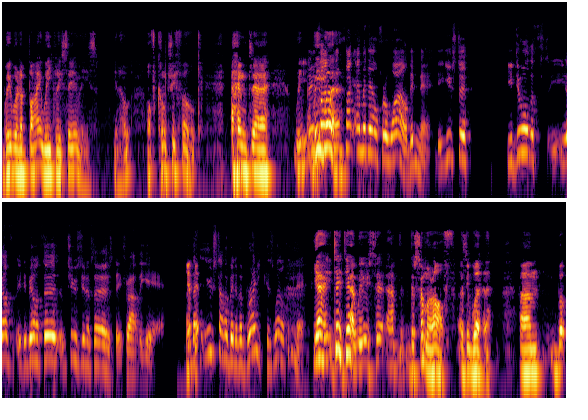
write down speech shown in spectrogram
We were a bi-weekly series. You know, of country folk, and uh, we And we fact, were. In fact, Emmerdale for a while, didn't it? It used to. You do all the. You'd have it'd be on a Thursday, Tuesday and a Thursday throughout the year, and then it used to have a bit of a break as well, didn't it? Yeah, it did. Yeah, we used to have the summer off, as it were, um, but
